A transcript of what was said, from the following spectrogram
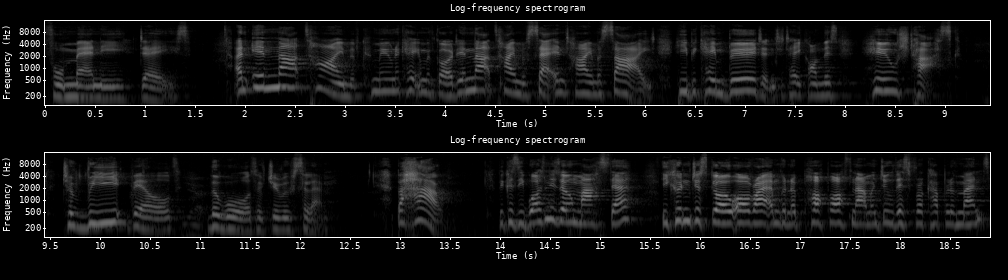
for many days. And in that time of communicating with God, in that time of setting time aside, he became burdened to take on this huge task to rebuild yeah. the walls of Jerusalem. But how? Because he wasn't his own master. He couldn't just go, all right, I'm going to pop off now and do this for a couple of months.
